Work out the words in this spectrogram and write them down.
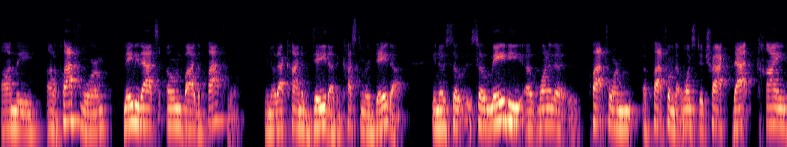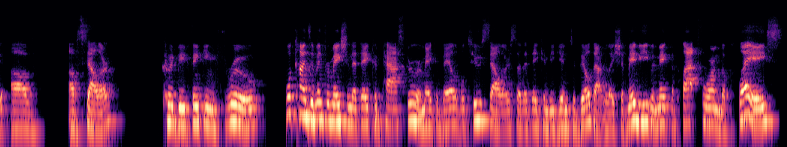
on the on a platform, maybe that's owned by the platform. You know that kind of data, the customer data you know so so maybe uh, one of the platform a platform that wants to attract that kind of of seller could be thinking through what kinds of information that they could pass through or make available to sellers so that they can begin to build that relationship. Maybe even make the platform the place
